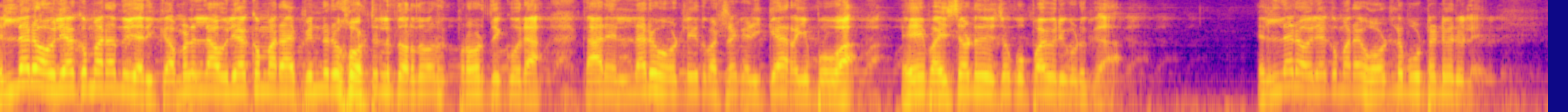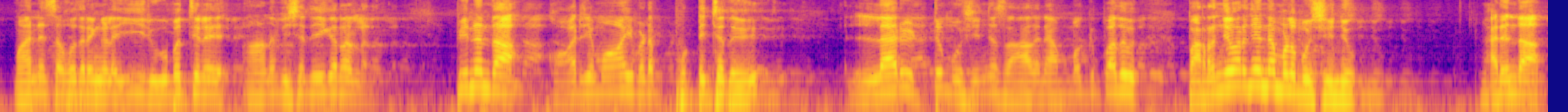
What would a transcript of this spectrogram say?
എല്ലാവരും ഔലിയാക്കന്മാരാന്ന് വിചാരിക്കുക. നമ്മളെല്ലാം ഔലിയാക്കന്മാരായി പിന്നെ ഒരു ഹോട്ടലിൽ തുറന്ന് പ്ര- പ്രവർത്തിക്കൂല. കാരണം എല്ലാവരും ഹോട്ടലിൽ ഇത് ഭക്ഷണം കഴിക്കാൻ ഇറങ്ങി പോവുക ഏയ് പൈസ കൊണ്ട് ചോദിച്ചാൽ കുപ്പായി ഒരു കൊടുക്കുക. എല്ലാവരും ഔലിയാക്കന്മാരായി ഹോട്ടലിൽ പൂട്ടേണ്ടി വരില്ലേ മാന്യ സഹോദരങ്ങളെ ഈ രൂപത്തിൽ ആണ് വിശദീകരണം ഉള്ളത്. പിന്നെന്താ? കാര്യമായി ഇവിടെ പൊട്ടിച്ചത് എല്ലാവരും ഇട്ട് മുഷിഞ്ഞ സാധനം. അമ്മക്കിപ്പോൾ അത് പറഞ്ഞു പറഞ്ഞ് തന്നെ നമ്മൾ മുഷിഞ്ഞു. ആരെന്താ?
